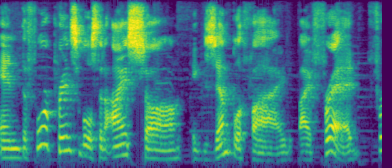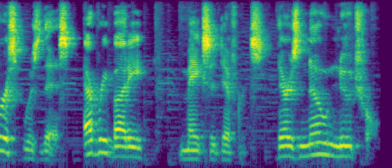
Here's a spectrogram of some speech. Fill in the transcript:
And the four principles that I saw exemplified by Fred first was this everybody makes a difference. There's no neutral.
